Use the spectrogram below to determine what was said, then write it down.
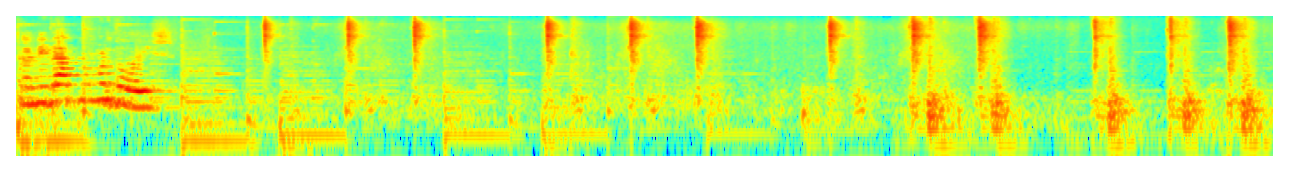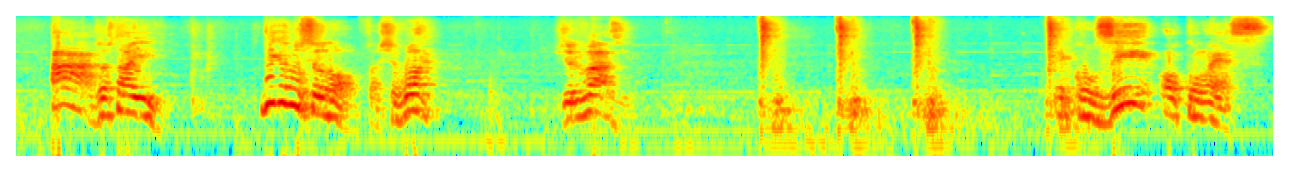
Candidato número 2. Já está aí. Diga-me o seu nome, faz favor. Gervásio. É com Z ou com S?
